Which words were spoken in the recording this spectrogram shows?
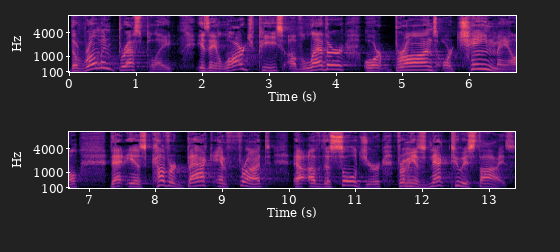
The Roman breastplate is a large piece of leather or bronze or chainmail that is covered back and front uh, of the soldier from his neck to his thighs.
